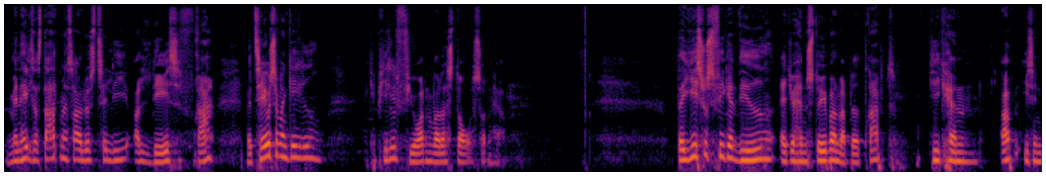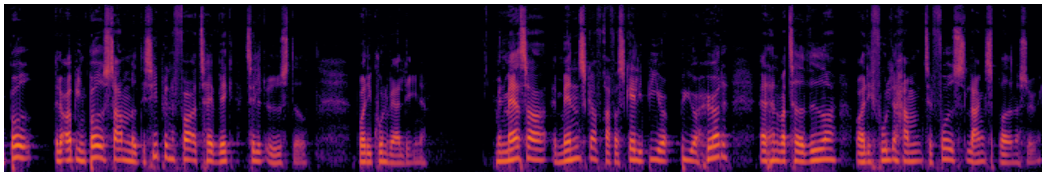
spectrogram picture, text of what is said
Men helt til at starte med, så har jeg lyst til lige at læse fra Matteus evangeliet, kapitel 14, hvor der står sådan her. Da Jesus fik at vide, at Johannes Døberen var blevet dræbt, gik han op i sin båd, eller op i en båd sammen med disciplene for at tage væk til et øde sted, hvor de kunne være alene. Men masser af mennesker fra forskellige byer, byer hørte, at han var taget videre, og at de fulgte ham til fods langs bredden af søen.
